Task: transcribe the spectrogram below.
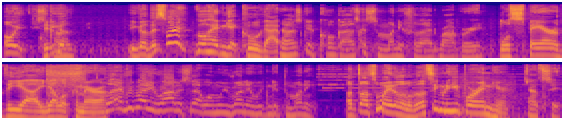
Oh, did he go? gone. Did he go this way? Go ahead and get cool guy. No, let's get cool guys. Let's get some money for that robbery. We'll spare the uh, yellow Camaro. Let everybody rob us so that when we run in, we can get the money. Let's, let's wait a little bit. Let's see how many people are in here. Let's see.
